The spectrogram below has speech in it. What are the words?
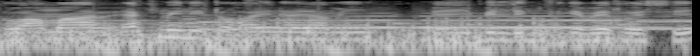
তো আমার এক মিনিটও হয় নাই আমি এই বিল্ডিং থেকে বের হয়েছি।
